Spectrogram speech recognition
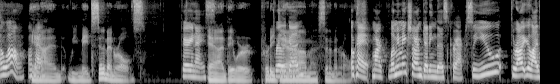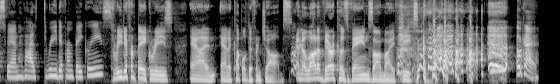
Oh wow. Okay. and we made cinnamon rolls, Very nice. and they were pretty Really good? damn cinnamon rolls. Okay, Mark, let me make sure I'm getting this correct. So you throughout your lifespan have had three different bakeries. three different bakeries and and a couple different jobs and a lot of varicose veins on my feet. Okay.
